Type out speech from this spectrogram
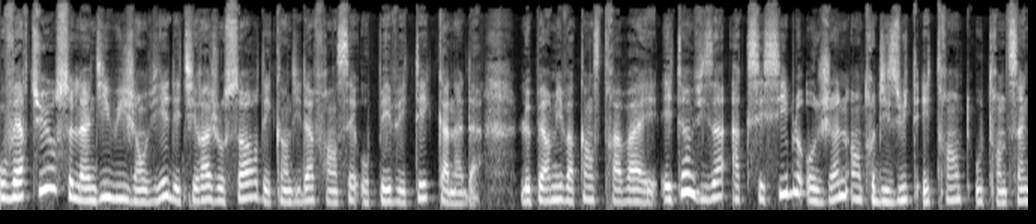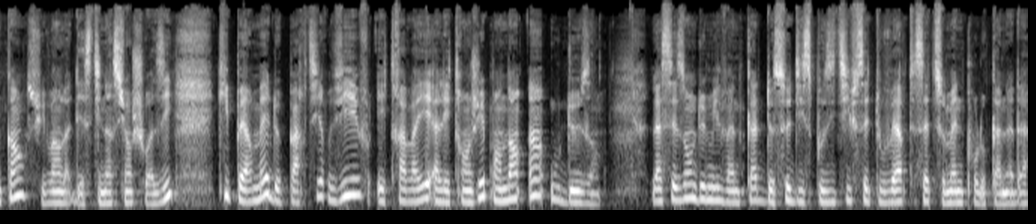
Ouverture ce lundi 8 janvier des tirages au sort des candidats français au PVT Canada. Le permis vacances-travail est un visa accessible aux jeunes entre 18 et 30 ou 35 ans, suivant la destination choisie, qui permet de partir vivre et travailler à l'étranger pendant un ou deux ans. La saison 2024 de ce dispositif s'est ouverte cette semaine pour le Canada.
